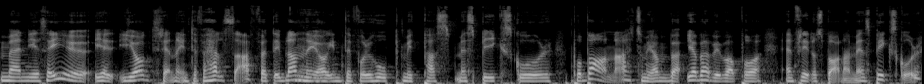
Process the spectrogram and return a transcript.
Men jag säger ju, jag, jag, tränar inte för hälsa. För att ibland mm. när jag inte får ihop mitt pass med spikskor på bana. Som jag, jag behöver ju vara på en friidrottsbana med spikskor.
